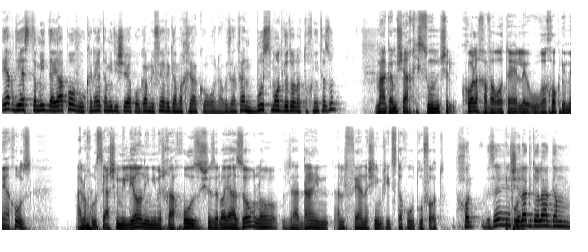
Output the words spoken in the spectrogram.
ARDS תמיד היה פה, והוא כנראה תמיד יישאר פה, גם לפני וגם אחרי הקורונה, אבל זה נתן בוסט מאוד גדול לתוכנית הזו. מה גם שהחיסון של כל החברות האלה הוא רחוק מ-100%. על אוכלוסייה של מיליונים, אם יש לך אחוז שזה לא יעזור לו, זה עדיין אלפי אנשים שיצטרכו תרופות. נכון, וזו שאלה גדולה גם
